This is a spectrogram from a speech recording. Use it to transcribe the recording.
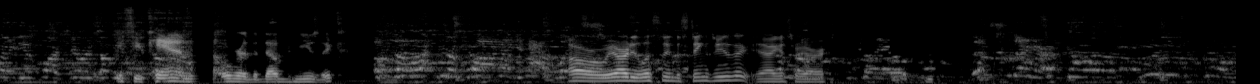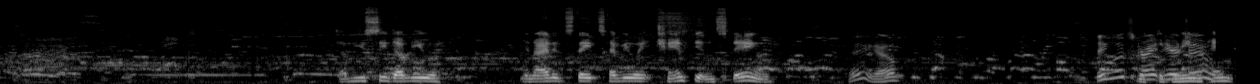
made his mark here in If you can, over the dubbed music. Oh, are we already listening to Sting's music? Yeah, I guess we are. WCW United States Heavyweight Champion Sting. There you go. Sting looks great here too. paint.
